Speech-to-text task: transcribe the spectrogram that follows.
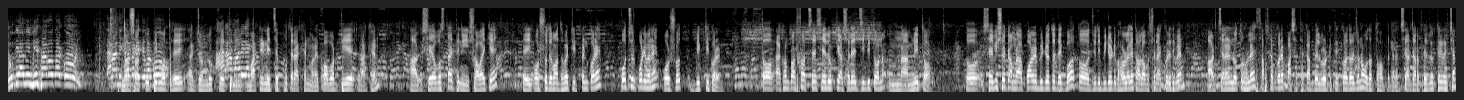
যদি আমি মিশা কথা কই দর্শক ইতিমধ্যে একজন লোককে তিনি মাটির নিচে পুঁতে রাখেন মানে কবর দিয়ে রাখেন। আর সেই অবস্থায় তিনি সবাইকে এই ওষুধের মাধ্যমে ট্রিটমেন্ট করে প্রচুর পরিমাণে ওষুধ বিক্রি করেন। তো এখন প্রশ্ন হচ্ছে সেই লোকটি আসলে জীবিত না মৃত? তো সেই বিষয়টা আমরা পরের ভিডিওতে দেখব তো যদি ভিডিওটি ভালো লাগে তাহলে অবশ্যই লাইক করে দিবেন আর চ্যানেল নতুন হলে সাবস্ক্রাইব করে পাশে থাকা বেল বটনটি ক্লিক করে দেওয়ার জন্য উদাত্ত হবে জানাচ্ছি আর যারা ফেসবুক থেকে দেখছেন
